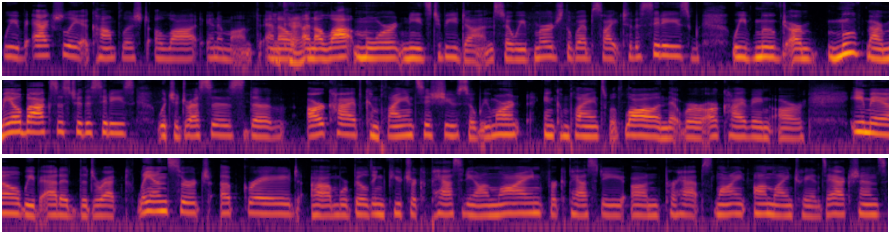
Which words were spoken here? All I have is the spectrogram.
we've actually accomplished a lot in a month, and Okay. a, and a lot more needs to be done. So we've merged the website to the cities. We've moved our moved our mailboxes to the cities, which addresses the archive compliance issue. So we weren't in compliance with law, and that we're archiving our email. We've added the direct land search upgrade. Um, we're building future capacity online for capacity on perhaps line, online transactions.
